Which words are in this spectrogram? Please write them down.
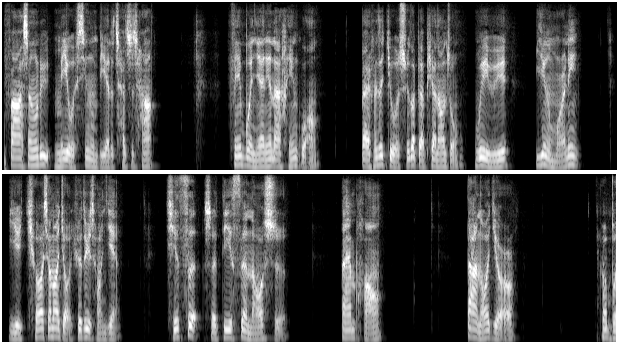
发生率没有性别的差之差，分布年龄呢很广，百分之九十的表皮样囊肿位于硬膜内，以桥小脑角区最常见，其次是第四脑室、鞍旁、大脑角，呃不，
